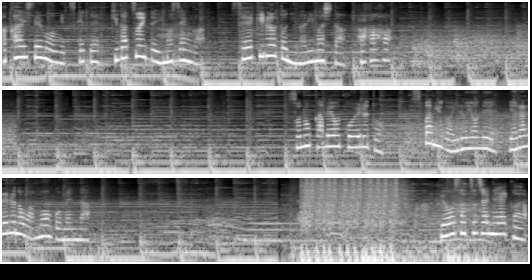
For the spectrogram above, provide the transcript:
赤い線を見つけて気がついていませんが、正規ルートになりました。ははは。その壁を越えると、スパミュがいるよね。やられるのはもうごめんな。秒殺じゃねえか。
